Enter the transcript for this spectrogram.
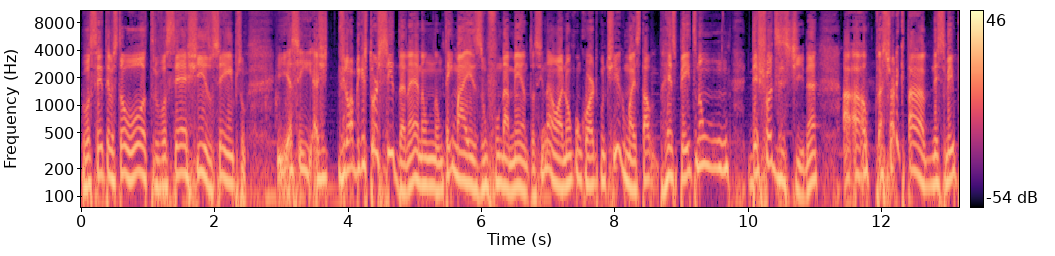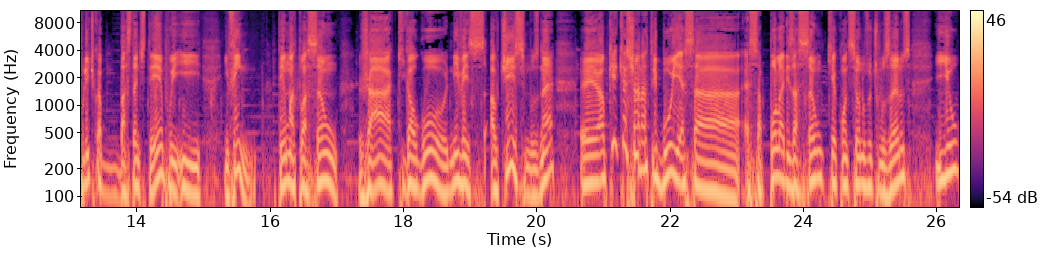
você entrevistou o outro, você é X, você é Y. E assim, a gente virou uma briga de torcida, né? Não, não tem mais um fundamento, assim, não, eu não concordo contigo, mas tal, respeito não deixou de existir, né? A, a, a senhora que está nesse meio político há bastante tempo e, e enfim, tem uma atuação já que galgou níveis altíssimos, né? É, ao que, que a senhora atribui essa, essa polarização que aconteceu nos últimos anos? E eu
